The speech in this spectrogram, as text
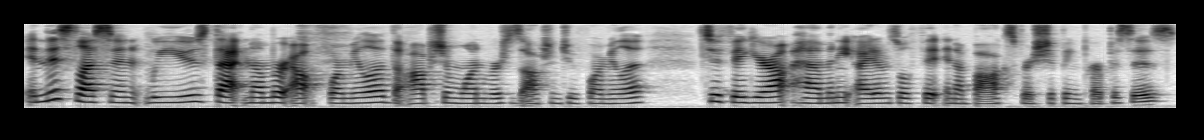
In this lesson, we used that number out formula, the option 1 versus option 2 formula, to figure out how many items will fit in a box for shipping purposes.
